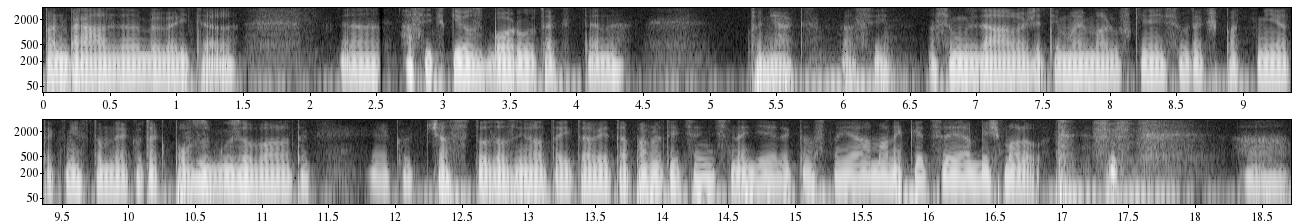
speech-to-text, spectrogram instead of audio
Pan Brázda byl velitel hasičského sboru, tak ten to nějak asi se mu zdálo, že ty moje malůvky nejsou tak špatný a tak mě v tom jako tak povzbuzoval, tak jako často zazněla tady ta věta, Pavle, teď se nic neděje, tak tam snad já má nekece a běž malovat. a,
